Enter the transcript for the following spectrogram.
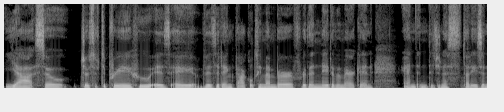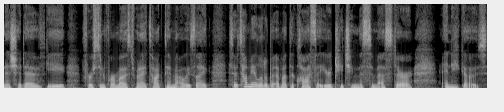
Yeah. So, Joseph Dupris, who is a visiting faculty member for the Native American and Indigenous Studies Initiative, he first and foremost, when I talked to him, I was like, So tell me a little bit about the class that you're teaching this semester. And he goes,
